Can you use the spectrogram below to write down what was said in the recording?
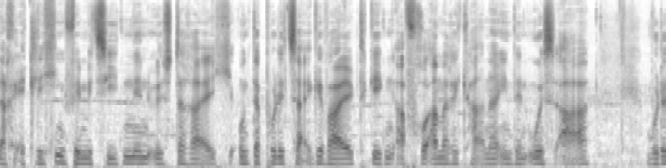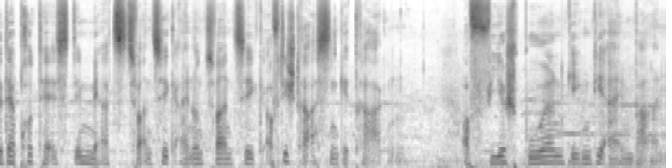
Nach etlichen Femiziden in Österreich und der Polizeigewalt gegen Afroamerikaner in den USA wurde der Protest im März 2021 auf die Straßen getragen, auf vier Spuren gegen die Einbahn.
